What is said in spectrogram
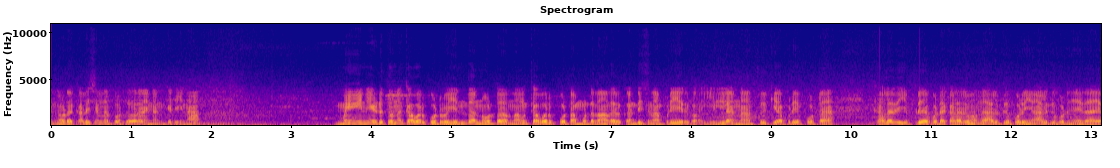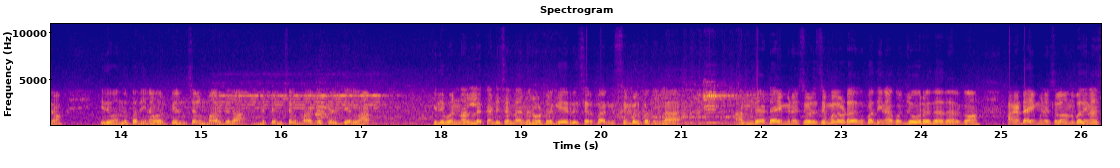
என்னோடய கலெக்ஷனை பொறுத்தவரை என்னென்னு கேட்டிங்கன்னா மெயின் எடுத்தோன்னே கவர் போட்டுருவோம். எந்த நோட்டாக இருந்தாலும் கவர் போட்டால் மட்டும் தான் அதோட கண்டிஷன் அப்படியே இருக்கும். இல்லைன்னா தூக்கி அப்படியே போட்டால் கலர் எப்படியாப்பட்ட கலரும் வந்து அழுக்கு படியும் அழுக்கு படிஞ்சு இதாயிரும். இது வந்து பார்த்திங்கன்னா ஒரு பென்சில் மார்க்கு தான். இந்த பென்சில் மார்க்கை திருத்திடலாம். இதுவும் நல்ல கண்டிஷன் தான் இந்த நோட் இருக்குது ரிசர்வ் பேங்க் சிம்பிள் பார்த்தீங்களா அந்த டைமினஸோட சிம்பிளோட இது பார்த்தீங்கன்னா கொஞ்சம் ஒரு இதாக தான் இருக்கும். ஆனால் டைமினஸில் வந்து பார்த்திங்கன்னா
